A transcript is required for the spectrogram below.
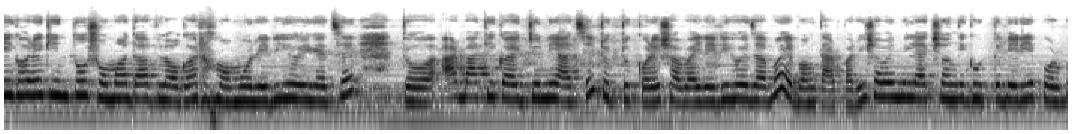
এই ঘরে কিন্তু সোমা দা ব্লগার মোমো রেডি হয়ে গেছে। তো আর বাকি কয়েকজনই আছে, টুকটুক করে সবাই রেডি হয়ে যাব এবং তারপরেই সবাই মিলে একসঙ্গে ঘুরতে বেরিয়ে পড়ব।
